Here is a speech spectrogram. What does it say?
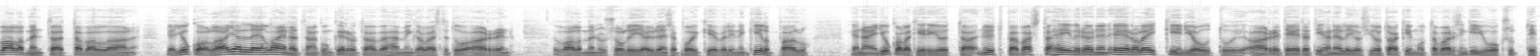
valmentaa tavallaan. Ja Jukolla jälleen lainataan, kun kerrotaan vähän minkälaista tuo Aarren valmennus oli ja yleensä poikien välinen kilpailu. Ja näin Jukola kirjoittaa, nytpä vasta heiveröinen Eero leikkiin joutui. Aarre teetäti hänelle jos jotakin, mutta varsinkin juoksutti.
